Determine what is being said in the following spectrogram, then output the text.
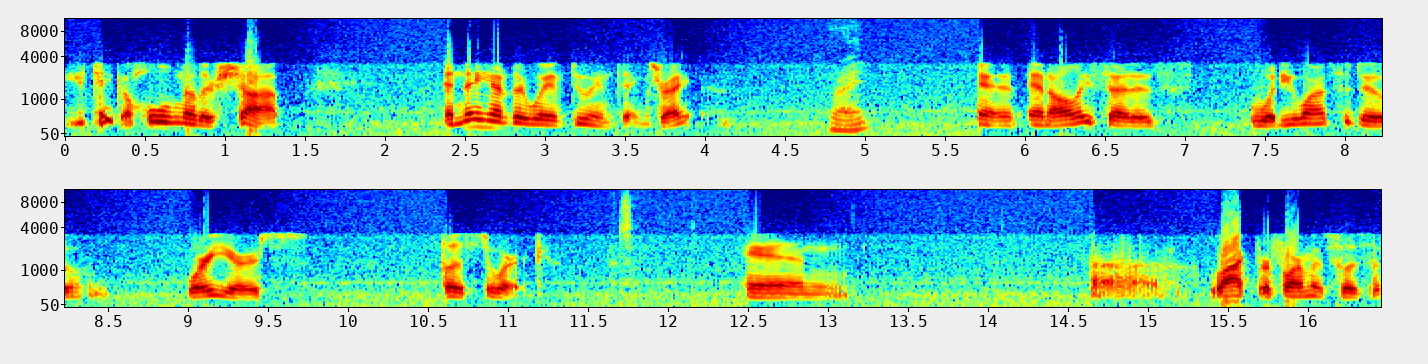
you take a whole nother shop, and they have their way of doing things, right? Right. And, and all he said is, "What do you want us to do? We're yours. Put us to work." And uh, Lock Performance was the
